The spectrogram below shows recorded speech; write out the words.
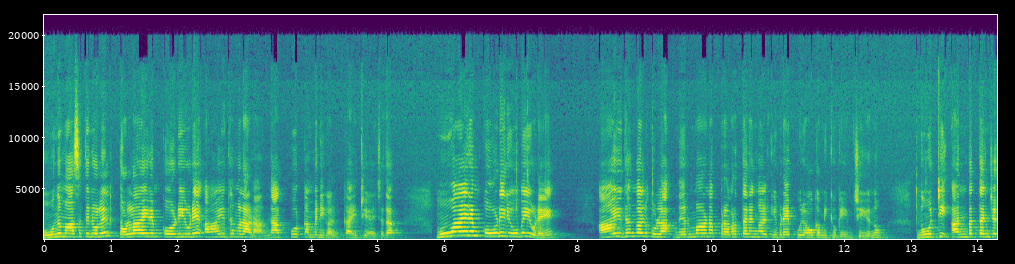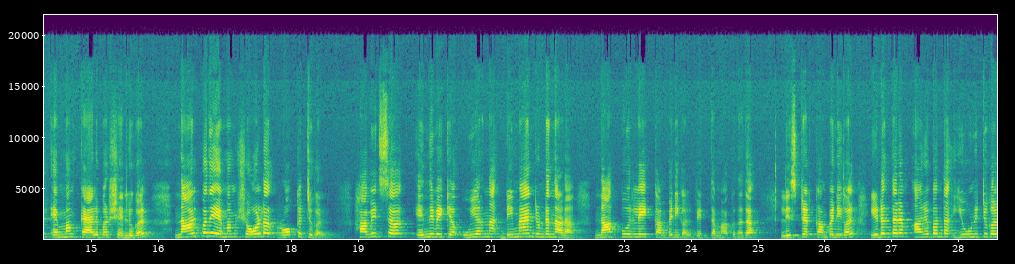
മൂന്ന് മാസത്തിനുള്ളിൽ തൊള്ളായിരം കോടിയുടെ ആയുധങ്ങളാണ് നാഗ്പൂർ കമ്പനികൾ കയറ്റി അയച്ചത്. മൂവായിരം കോടി രൂപയുടെ ആയുധങ്ങൾക്കുള്ള നിർമ്മാണ പ്രവർത്തനങ്ങൾ ഇവിടെ പുരോഗമിക്കുകയും ചെയ്യുന്നു. നൂറ്റി അൻപത്തഞ്ച് എം എം കാലിബർ ഷെല്ലുകൾ നാൽപ്പത് എം എം ഷോൾഡർ റോക്കറ്റുകൾ ഹവിറ്റ്സർ എന്നിവയ്ക്ക് ഉയർന്ന ഡിമാൻഡ് ഉണ്ടെന്നാണ് നാഗ്പൂരിലെ കമ്പനികൾ വ്യക്തമാക്കുന്നത്. ലിസ്റ്റഡ് കമ്പനികൾ ഇടത്തരം അനുബന്ധ യൂണിറ്റുകൾ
